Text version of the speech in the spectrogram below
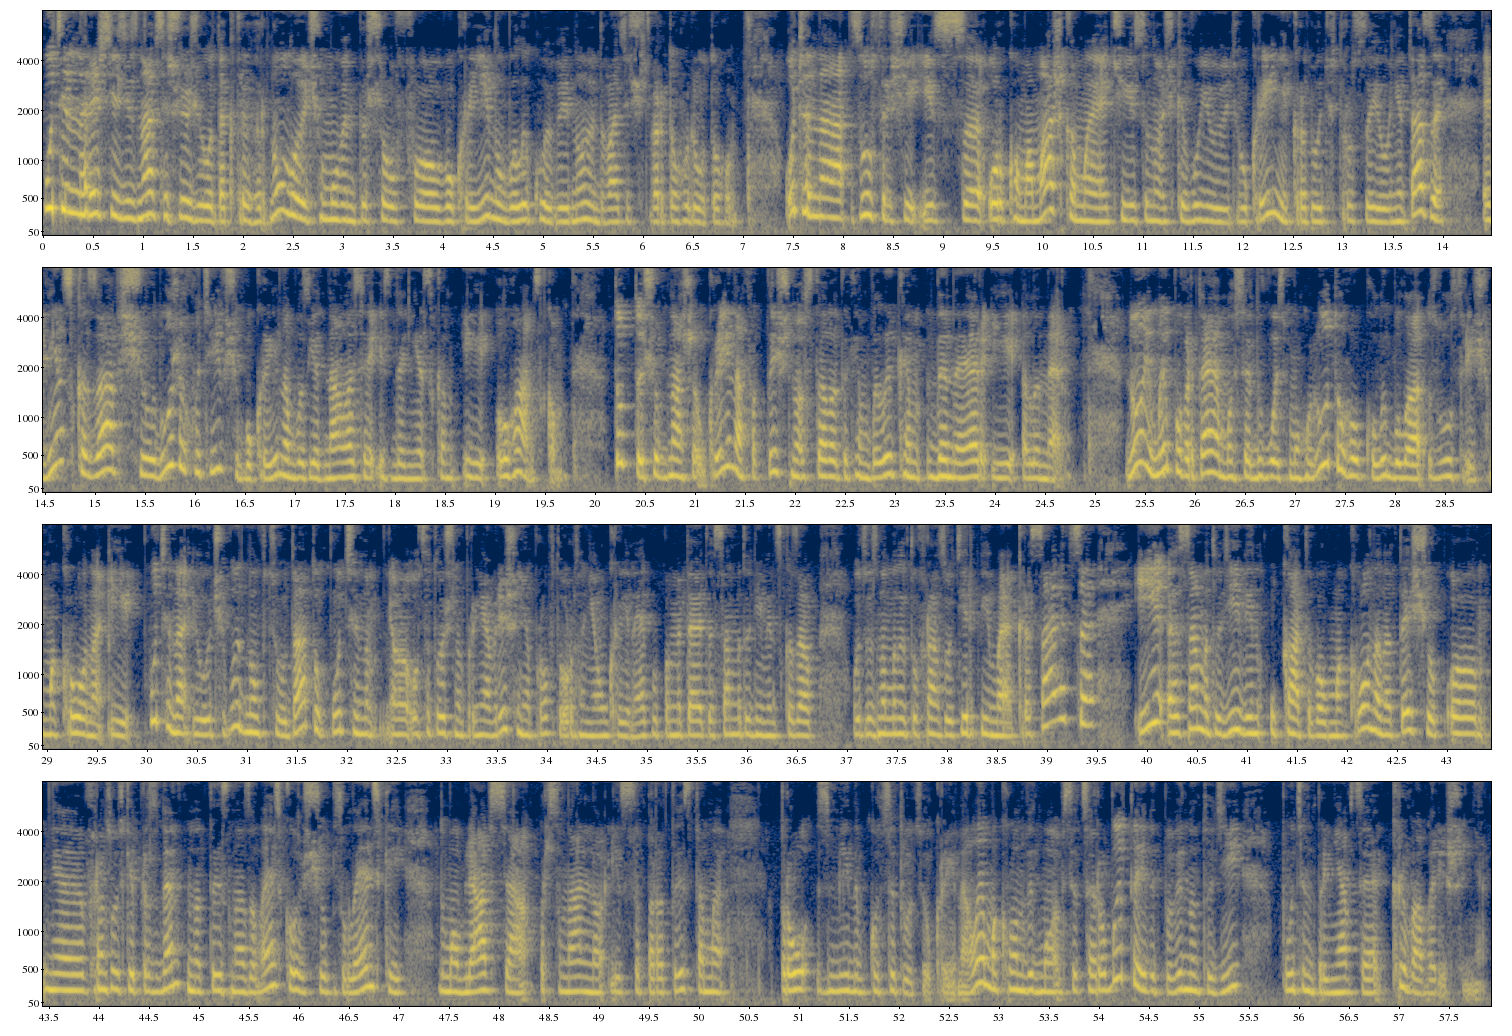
Путін нарешті зізнався, що ж його так тригернуло, і чому він пішов е, в Україну великою війною 24 лютого. Отже, на зустрічі із оркомамашками, чиї синочки воюють в Україні, крадуть труси і унітази. Він сказав, що дуже хотів, щоб Україна воз'єдналася із Донецьком і Луганськом. Тобто, щоб наша Україна фактично стала таким великим ДНР і ЛНР. Ну і ми повертаємося до 8 лютого, коли була зустріч Макрона і Путіна. І очевидно, в цю дату Путін е, остаточно прийняв рішення про вторгнення України. Як ви пам'ятаєте, саме тоді він сказав оцю знамениту фразу «Терпіме красавіця», і е, саме тоді він укатував Макрона на те, щоб е, французький президент натис на Зеленського, щоб Зеленський домовлявся персонально із сепаратистами про зміни в Конституцію України. Але Макрон відмовився це робити, і відповідно тоді Путін прийняв це криваве рішення.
